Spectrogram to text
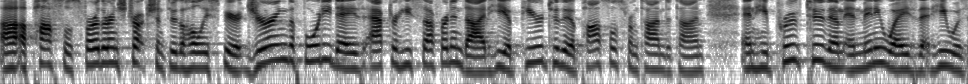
uh, apostles further instruction through the Holy Spirit. During the 40 days after he suffered and died, he appeared to the apostles from time to time, and he proved to them in many ways that he was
